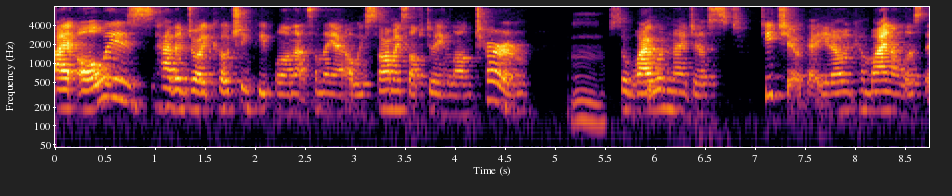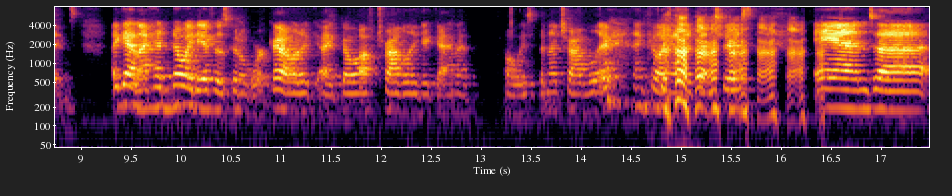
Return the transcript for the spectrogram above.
I always have enjoyed coaching people, and that's something I always saw myself doing long term. Mm. So why wouldn't I just teach yoga, you know, and combine all those things? Again, I had no idea if it was going to work out. I, I go off traveling again. I've always been a traveler and going on adventures. and uh,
